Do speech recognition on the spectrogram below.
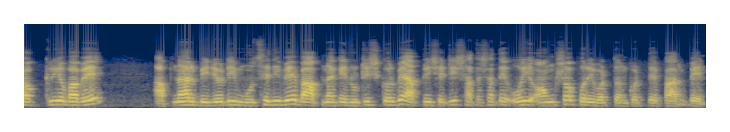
সক্রিয়ভাবে আপনার ভিডিওটি মুছে দিবে বা আপনাকে নোটিশ করবে, আপনি সেটির সাথে সাথে ওই অংশ পরিবর্তন করতে পারবেন।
